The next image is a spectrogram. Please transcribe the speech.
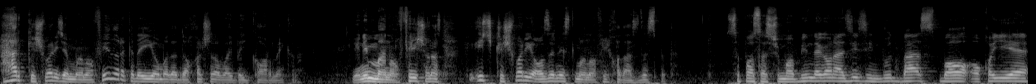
هر کشوری جا منافع داره که در این آمده داخل شده و به کار می‌کنه. یعنی منافعشون است. هیچ کشوری حاضر نیست منافع خود از دست بده. سپاس از شما. بینندگان عزیز این بود بس با آقای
